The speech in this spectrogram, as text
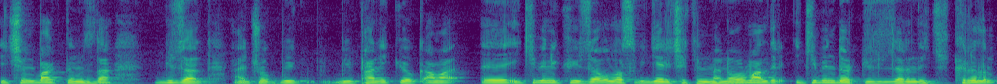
için baktığımızda güzel. Hani çok büyük bir panik yok ama e, 2200'e olası bir geri çekilme normaldir. 2400 üzerindeki kırılım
